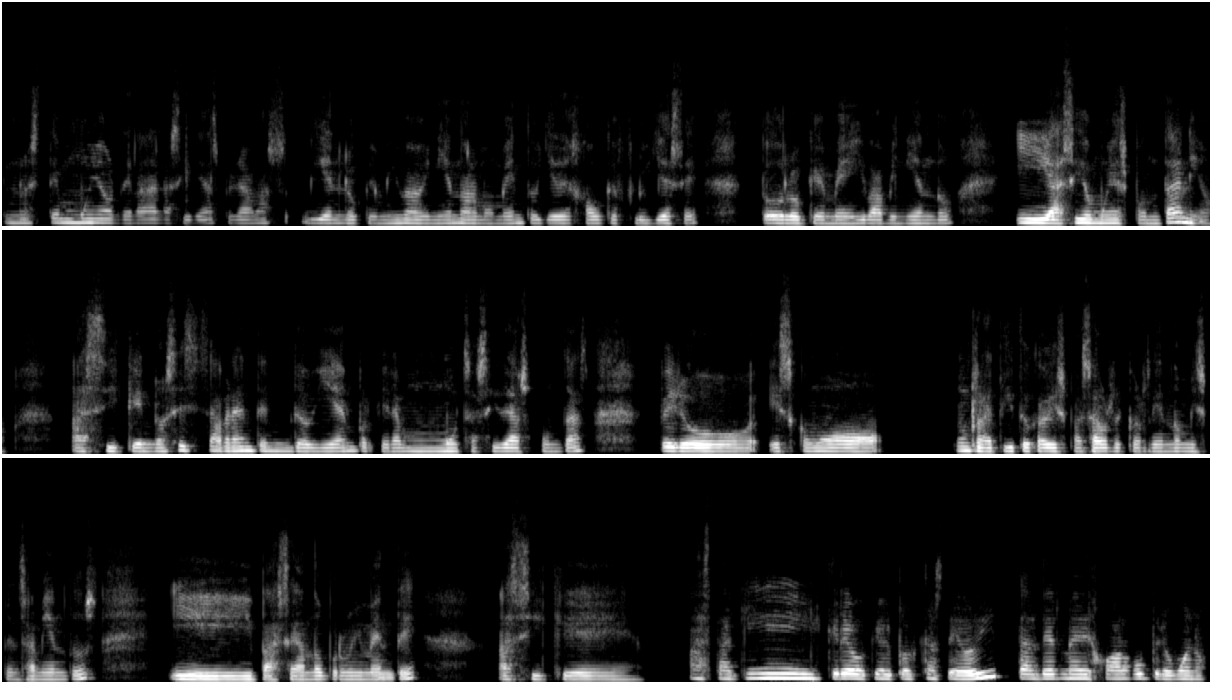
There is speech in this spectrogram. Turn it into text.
no esté muy ordenadas las ideas, pero era más bien lo que me iba viniendo al momento y he dejado que fluyese todo lo que me iba viniendo y ha sido muy espontáneo. Así que no sé si se habrá entendido bien porque eran muchas ideas juntas, pero es como un ratito que habéis pasado recorriendo mis pensamientos y paseando por mi mente. Así que hasta aquí creo que el podcast de hoy. Tal vez me dejó algo, pero bueno,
